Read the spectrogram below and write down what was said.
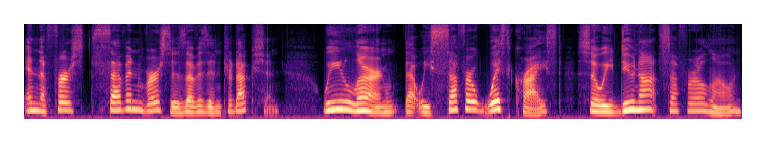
in the first seven verses of his introduction. We learn that we suffer with Christ so we do not suffer alone,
